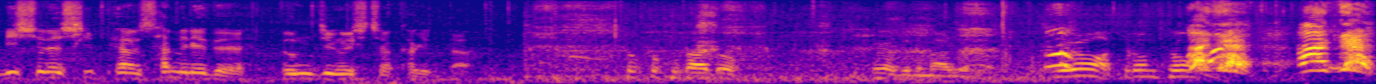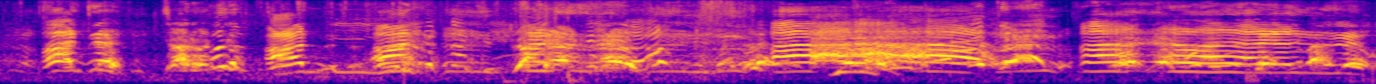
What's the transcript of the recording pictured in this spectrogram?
미션에 실패한 3인에 대해 응징을 시작하겠다. 똑똑하다도 해가지는 말로. 들어, 드럼통. 안돼 안돼 안돼 저러지 안돼 안돼 살려주세요 안돼 안돼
